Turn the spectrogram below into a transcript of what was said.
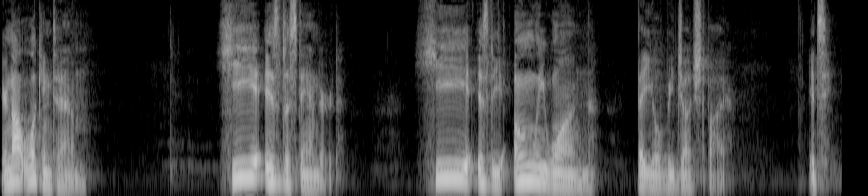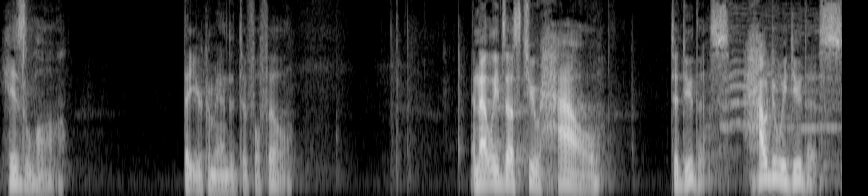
You're not looking to him. He is the standard. He is the only one that you'll be judged by. It's his law that you're commanded to fulfill. And that leads us to how to do this. How do we do this?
